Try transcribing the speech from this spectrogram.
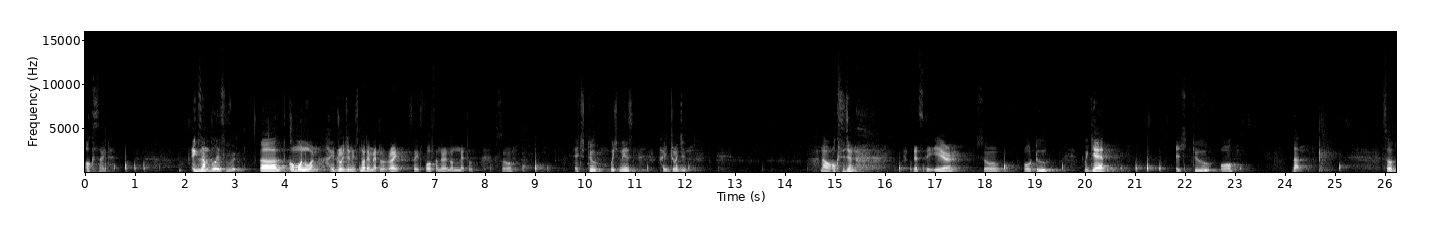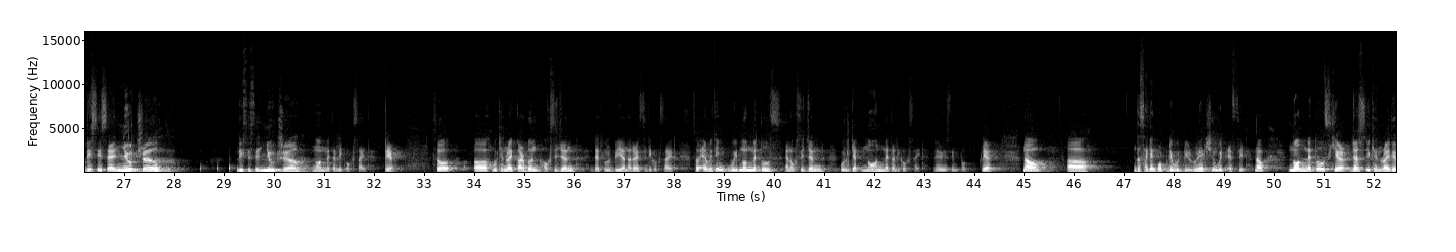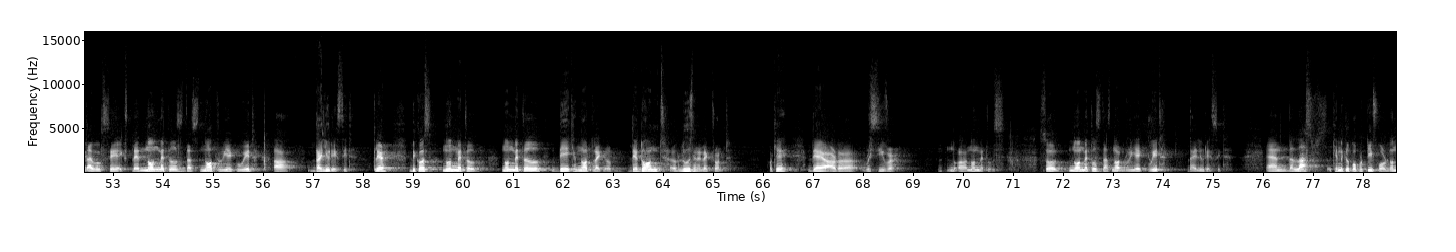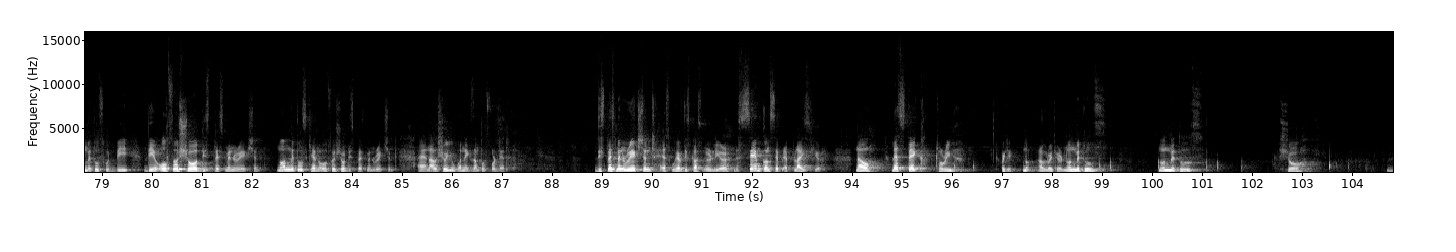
oxide. Example is uh, common one, hydrogen is not a metal, right? So it falls under a non-metal. So H2 which means hydrogen. Now oxygen that's the air so O2 we get H2O done. So this is a neutral this is a neutral non-metallic oxide clear. So uh, we can write carbon, oxygen that will be another acidic oxide so everything with non-metals and oxygen will get non-metallic oxide, very simple, clear? Now, uh, the second property would be reaction with acid. Now, non-metals here, just you can write it, I will say, explain, non-metals does not react with uh, dilute acid, clear? Because non-metal, non-metal, they cannot like, uh, they don't uh, lose an electron. Okay, they are the receiver uh, non-metals. So non-metals does not react with dilute acid. And the last chemical property for non-metals would be they also show displacement reaction. Non-metals can also show displacement reaction and I'll show you one example for that. Displacement reaction as we have discussed earlier, the same concept applies here. Now let's take chlorine. Okay, no, I'll write here. Non-metals, non-metals show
